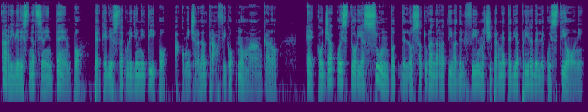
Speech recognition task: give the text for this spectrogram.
arrivi a destinazione in tempo, perché gli ostacoli di ogni tipo, a cominciare dal traffico, non mancano. Ecco, già questo riassunto dell'ossatura narrativa del film ci permette di aprire delle questioni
